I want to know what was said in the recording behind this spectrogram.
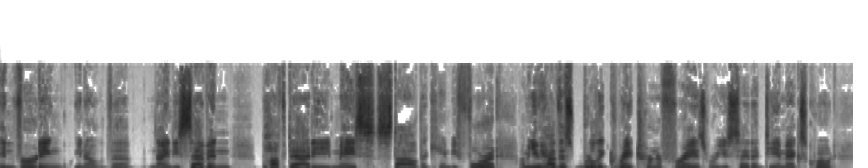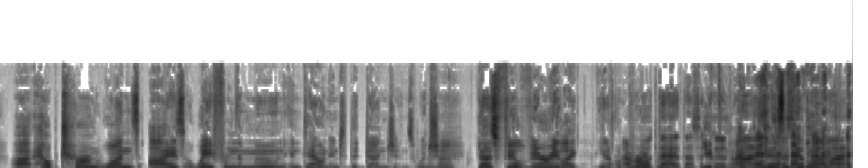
inverting, you know, the 97 Puff Daddy Mase style that came before it. I mean, you have this really great turn of phrase where you say that DMX, quote, uh, helped turn one's eyes away from the moon and down into the dungeons, which does feel very like, you know, Uh-huh. I wrote that. That's a You- good I- line. it is a good Good line. line.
